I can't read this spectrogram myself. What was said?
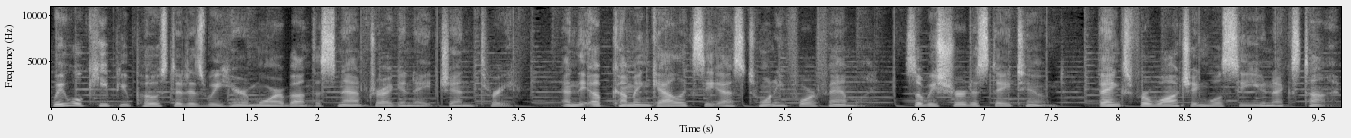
we will keep you posted as we hear more about the Snapdragon 8 Gen 3 and the upcoming Galaxy S24 family, so be sure to stay tuned. Thanks for watching, we'll see you next time.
